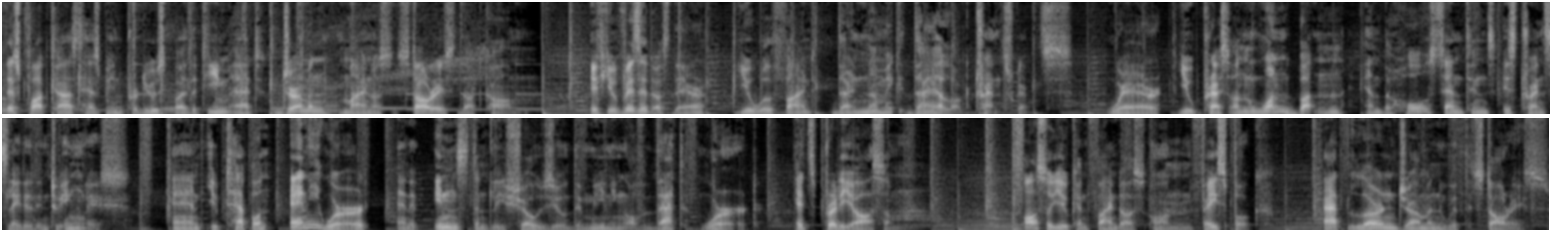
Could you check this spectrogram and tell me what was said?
This podcast has been produced by the team at German-Stories.com. If you visit us there, you will find dynamic dialogue transcripts, where you press on one button and the whole sentence is translated into English. And you tap on any word and it instantly shows you the meaning of that word. It's pretty awesome. Also, you can find us on Facebook at Learn German with Stories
